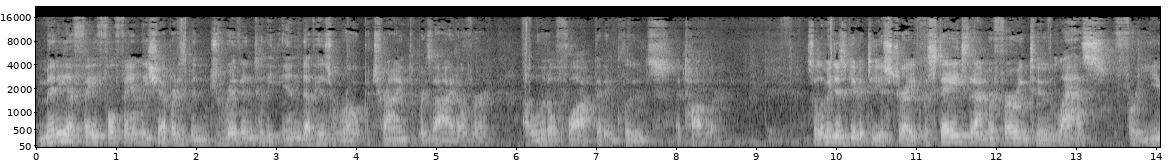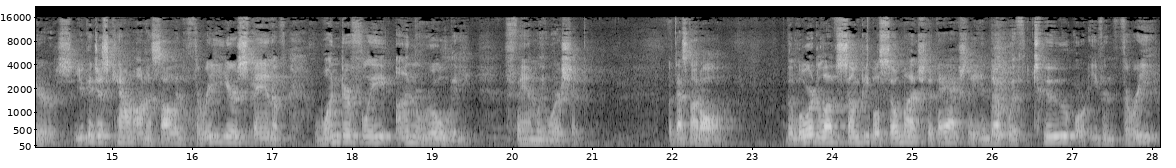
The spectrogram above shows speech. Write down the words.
Many a faithful family shepherd has been driven to the end of his rope trying to preside over a little flock that includes a toddler. So let me just give it to you straight. The stage that I'm referring to lasts for years. You can just count on a solid three year span of wonderfully unruly family worship. But that's not all. The Lord loves some people so much that they actually end up with two or even three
